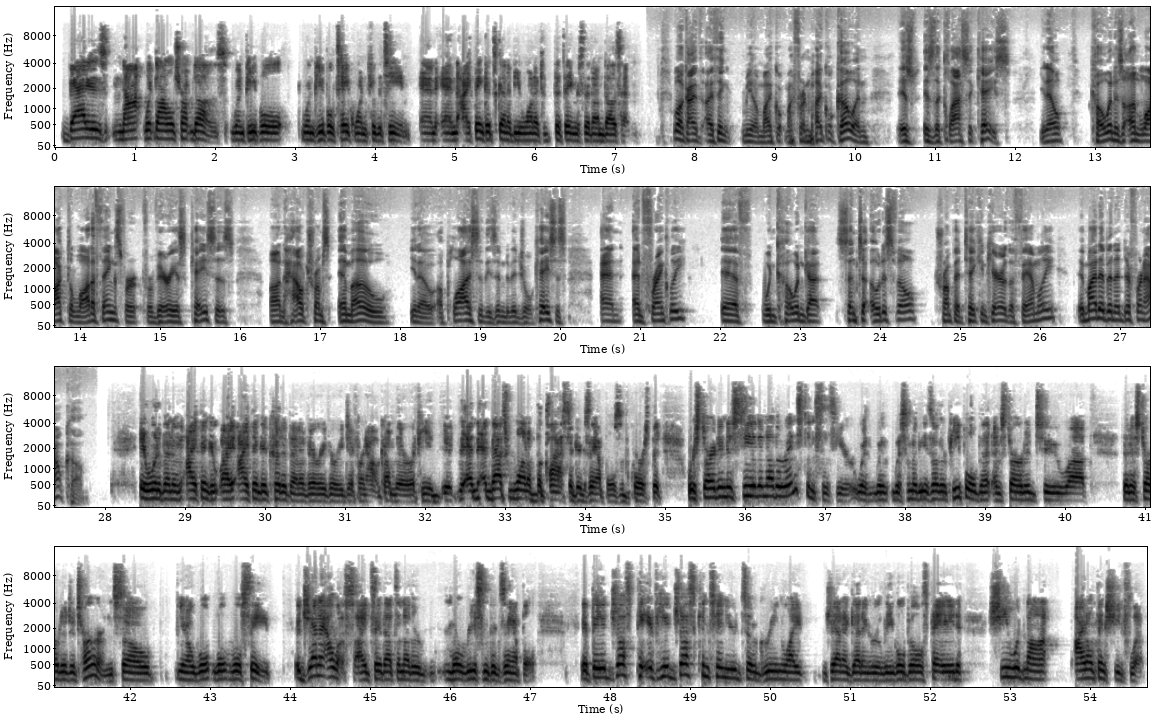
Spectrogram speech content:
That is not what donald trump does when people when people take one for the team. And and i think it's going to be one of the things that undoes him. Look i, I think you know michael my friend michael cohen is is the classic case. You know cohen has unlocked a lot of things for for various cases on how Trump's MO, you know, applies to these individual cases. And and frankly, if when Cohen got sent to Otisville, Trump had taken care of the family, it might have been a different outcome. It would have been. I think. It, I, I, think it could have been a very, very different outcome there if he. and and that's one of the classic examples, of course. But we're starting to see it in other instances here with with, with some of these other people that have started to uh, that have started to turn. So you know, we'll we'll, we'll see. Jenna Ellis, I'd say that's another more recent example. If they had just, if he had just continued to greenlight Jenna getting her legal bills paid, she would not. I don't think she'd flip.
